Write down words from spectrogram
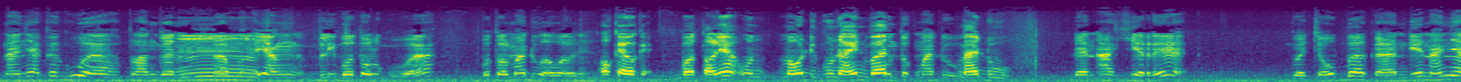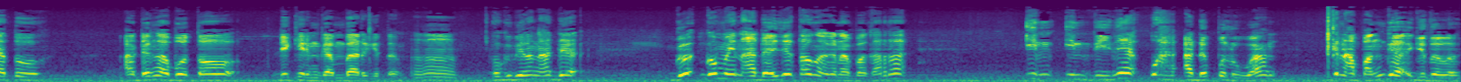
nanya ke gua pelanggan Hmm. yang beli botol gua botol madu awalnya. Oke oke botolnya un- mau digunain buat untuk madu. madu. Dan akhirnya gue coba kan dia nanya tuh ada nggak botol? Dia kirim gambar gitu. Hmm. oh gue bilang ada. Gue gue main ada aja tau nggak kenapa? Karena in- intinya wah ada peluang kenapa enggak gitu loh.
